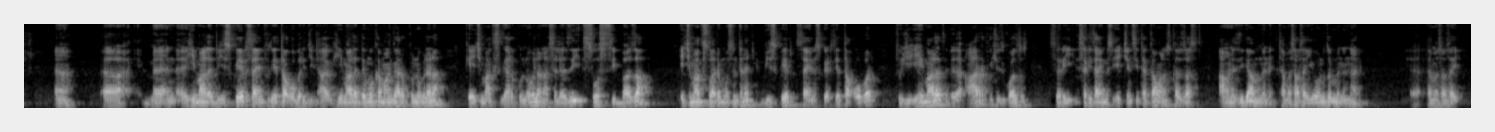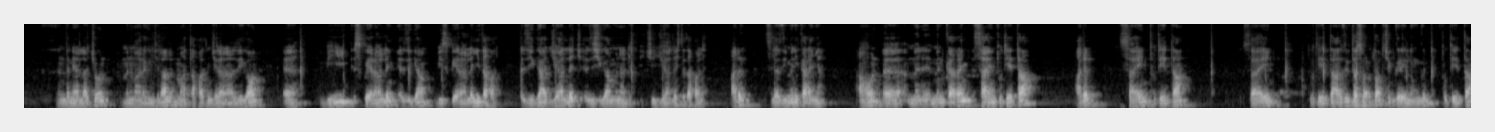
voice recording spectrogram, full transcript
ይሄ ማለት V square sine two theta over g ይሄ ማለት ደግሞ ከማን ጋር እኩል ነው ብለናል? ከ H max ጋር እኩል ነው ብለናል። ስለዚህ ሶስት ሲባዛ H max ቷ ደግሞ ስንት ነች? V square sine square theta over two g ይሄ ማለት R which is equal to three times H ን ሲተካ ማለት ነው። አሁን እዚህ ጋር ምን ተመሳሳይ የሆኑትን ምን እናደርግ ተመሳሳይ እንትን ያላቸውን ምን ማድረግ እንችላለን? ማጣፋት እንችላለን። እዚህ ጋር አሁን V square አለኝ፣ እዚህ ጋር V square አለኝ ይጠፋል። እዚህ ጋር ጂ አለች፣ እዚህ ጋር ምን አለች? እቺ ጂ አለች ትጠፋለች አይደል? ስለዚህ ምን ይቀረኛል? አሁን ምን ቀረኝ? sine two theta አይደል? sine two theta sine two theta እዚሁ ተሰርቷል፣ ችግር የለውም ግን two theta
